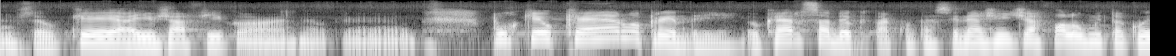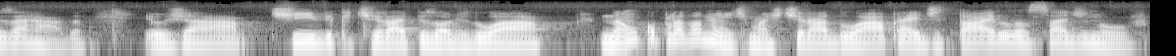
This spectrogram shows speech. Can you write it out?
não sei o quê, aí eu já fico, ai meu Deus. Porque eu quero aprender, eu quero saber o que está acontecendo. E a gente já falou muita coisa errada. Eu já tive que tirar episódio do ar, não completamente, mas tirar do ar para editar e lançar de novo.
